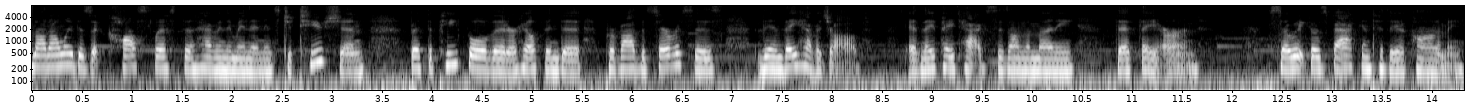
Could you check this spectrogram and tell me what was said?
not only does it cost less than having them in an institution, but the people that are helping to provide the services, then they have a job and they pay taxes on the money that they earn. So it goes back into the economy.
